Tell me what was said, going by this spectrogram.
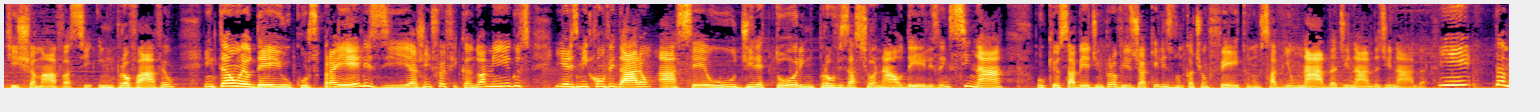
que chamava-se Improvável. Então eu dei o curso para eles e a gente foi ficando amigos e eles me convidaram a ser o diretor improvisacional deles, ensinar o que eu sabia de improviso, já que eles nunca tinham feito, não sabiam nada de nada de nada. E também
